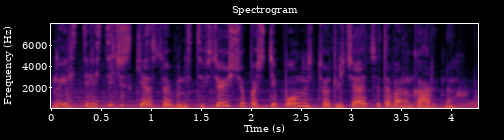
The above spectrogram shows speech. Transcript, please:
но их стилистические особенности все еще почти полностью отличаются от авангардных.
